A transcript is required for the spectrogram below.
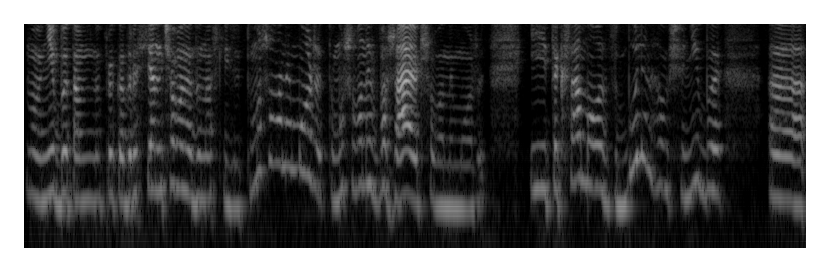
ну, ніби там, наприклад, росіяни чому вони до нас лізуть? Тому що вони можуть, тому що вони вважають, що вони можуть. І так само от з булінгом, що ніби. Е,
